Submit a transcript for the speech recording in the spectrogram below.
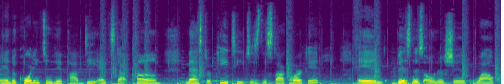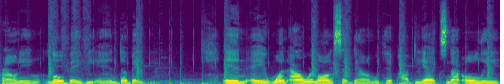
And according to hiphopdx.com, Master P teaches the stock market and business ownership while crowning Lil Baby and DaBaby. In a one hour long sit down with Hip Hop DX, not only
